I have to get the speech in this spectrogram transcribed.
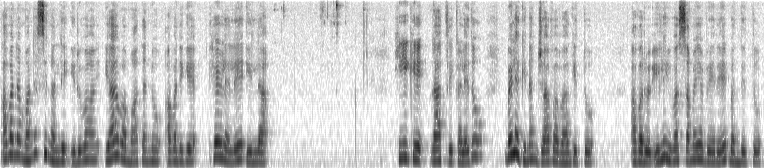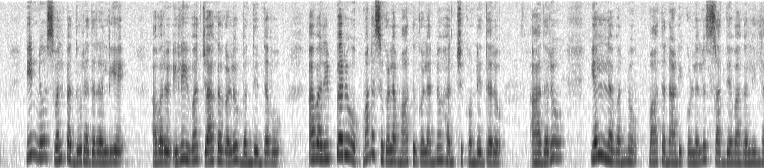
ಅವನ ಮನಸ್ಸಿನಲ್ಲಿ ಇರುವ ಯಾವ ಮಾತನ್ನು ಅವನಿಗೆ ಹೇಳಲೇ ಇಲ್ಲ. ಹೀಗೆ ರಾತ್ರಿ ಕಳೆದು ಬೆಳಗಿನ ಜಾವವಾಗಿತ್ತು. ಅವರು ಇಳಿಯುವ ಸಮಯ ಬೇರೆ ಬಂದಿತ್ತು. ಇನ್ನು ಸ್ವಲ್ಪ ದೂರದರಲ್ಲಿಯೇ ಅವರು ಇಳಿಯುವ ಜಾಗಗಳು ಬಂದಿದ್ದವು. ಅವರಿಬ್ಬರೂ ಮನಸ್ಸುಗಳ ಮಾತುಗಳನ್ನು ಹಂಚಿಕೊಂಡಿದ್ದರು. ಆದರೂ ಎಲ್ಲವನ್ನೂ ಮಾತನಾಡಿಕೊಳ್ಳಲು ಸಾಧ್ಯವಾಗಲಿಲ್ಲ.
